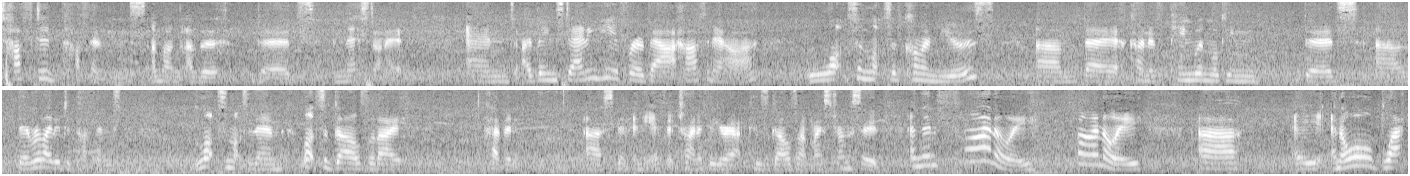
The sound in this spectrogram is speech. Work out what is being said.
tufted puffins, among other birds, nest on it. And I've been standing here for about half an hour. Lots and lots of common murres. Um, they're kind of penguin looking birds. Um, they're related to puffins lots and lots of them, lots of gulls that I haven't uh, spent any effort trying to figure out because gulls aren't my strong suit. And then finally, finally, uh, a, an all black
